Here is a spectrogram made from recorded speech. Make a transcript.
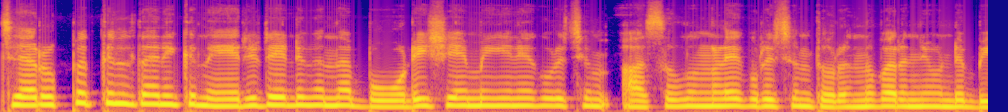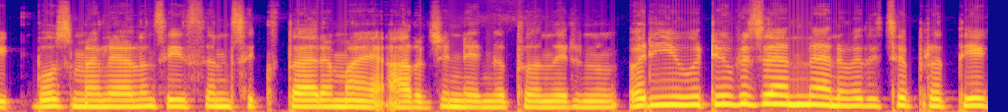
ചെറുപ്പത്തിൽ തനിക്ക് നേരിടേണ്ടി വന്ന ബോഡി ഷേമിങ്ങിനെ കുറിച്ചും അസുഖങ്ങളെക്കുറിച്ചും തുറന്നു പറഞ്ഞുകൊണ്ട് Bigg Boss Malayalam season six താരമായ അർജുൻ രംഗത്ത് വന്നിരുന്നു. ഒരു യൂട്യൂബ് ചാനലിന് അനുവദിച്ച പ്രത്യേക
